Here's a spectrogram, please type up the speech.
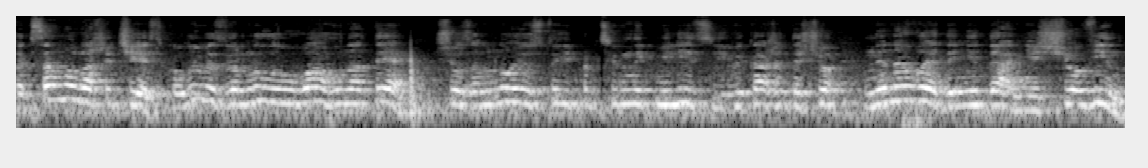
Так само, ваша честь, коли ви звернули увагу на те, що за мною стоїть працівник міліції, і ви кажете, що не наведені дані, що він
